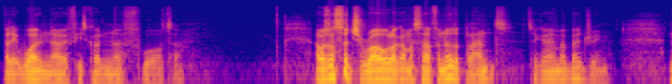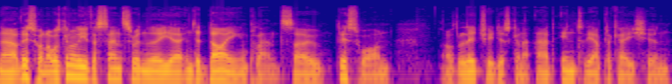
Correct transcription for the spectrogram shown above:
but it won't know if he's got enough water. I was on such a roll, I got myself another plant to go in my bedroom. Now, this one, I was going to leave the sensor in the uh, in the dying plant, so this one, I was literally just going to add into the application,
